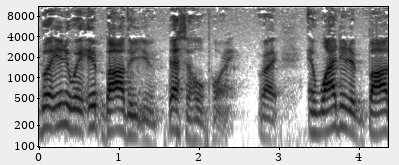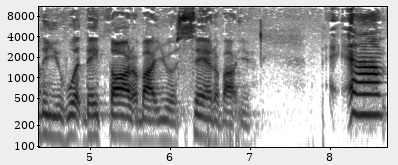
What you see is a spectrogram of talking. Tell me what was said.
But anyway, it bothered you. That's the whole point, right? And why did it bother you what they thought about you or said about you? Um,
